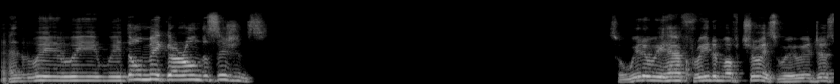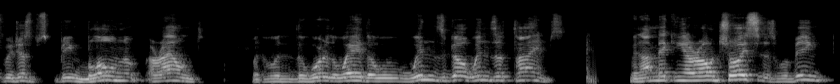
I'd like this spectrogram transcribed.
and we we we don't make our own decisions. So where do we have freedom of choice? We, we're just we're just being blown around with, with the word the way the winds go, winds of times. We're not making our own choices. We're being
